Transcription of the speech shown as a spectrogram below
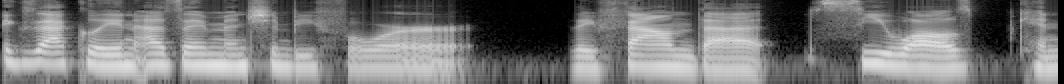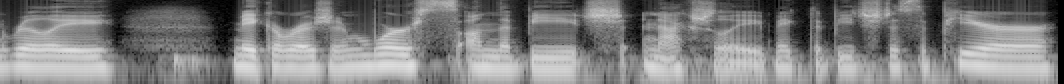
Exactly. And as I mentioned before, they found that seawalls can really make erosion worse on the beach and actually make the beach disappear.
